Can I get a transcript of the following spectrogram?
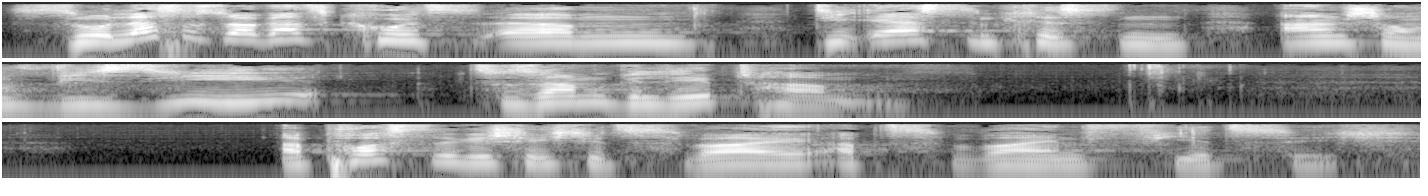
So, lass uns doch ganz kurz ähm, die ersten Christen anschauen, wie sie zusammen gelebt haben. Apostelgeschichte 2 ab 42.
